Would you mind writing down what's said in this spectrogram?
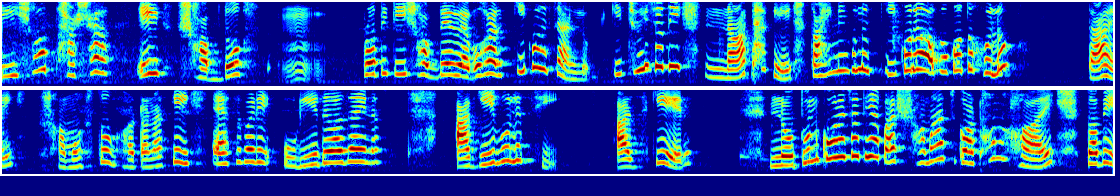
এই সব ভাষা এই শব্দ প্রতিটি শব্দের ব্যবহার কি করে জানলো? কিছুই যদি না থাকে, কাহিনীগুলো কি করে অবগত হলো? তাই সমস্ত ঘটনাকেই একেবারে উড়িয়ে দেওয়া যায় না। আগে বলেছি, আজকের নতুন করে যদি আবার সমাজ গঠন হয়, তবে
